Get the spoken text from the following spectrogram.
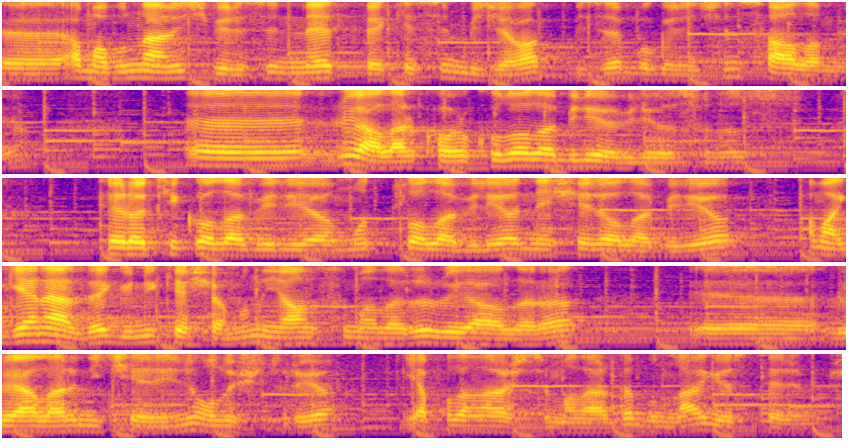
Ee, ama bunların hiçbirisi net ve kesin bir cevap bize bugün için sağlamıyor. Ee, rüyalar korkulu olabiliyor biliyorsunuz. Erotik olabiliyor, mutlu olabiliyor, neşeli olabiliyor. Ama genelde günlük yaşamın yansımaları rüyalara, e, rüyaların içeriğini oluşturuyor. Yapılan araştırmalarda bunlar gösterilmiş.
